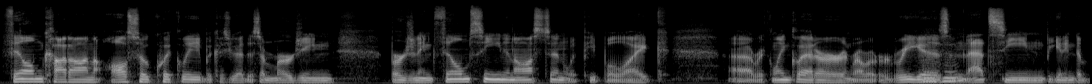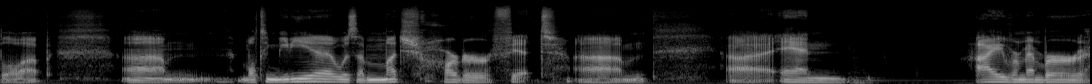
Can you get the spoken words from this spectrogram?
Film caught on also quickly because you had this emerging, burgeoning film scene in Austin with people like uh, Rick Linklater and Robert Rodriguez, mm-hmm. and that scene beginning to blow up. Um, multimedia was a much harder fit. Um, uh, and I remember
